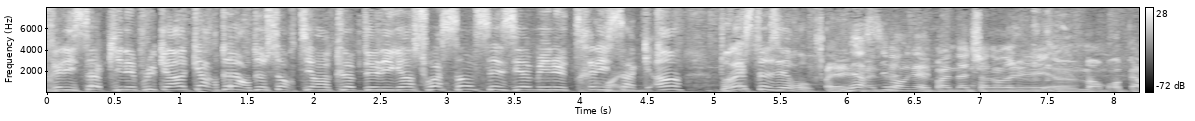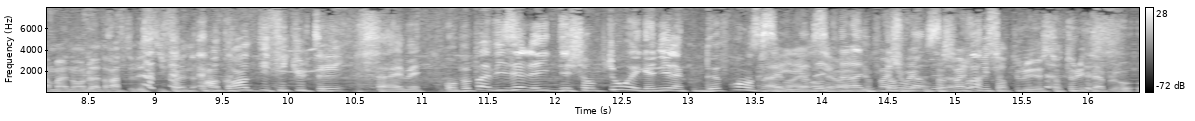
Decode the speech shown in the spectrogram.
Trélissac qui n'est plus qu'à un quart d'heure de sortir un club de Ligue 1. 76e minute, Trélissac 1, Brest 0. Et Merci, Brendan- Morgan. Et Brendan Chandler, euh, membre permanent de la draft de Stephen, en grande difficulté. Ouais, mais on peut pas viser la Ligue des Champions et gagner la Coupe de France. Vrai, On peut pas jouer, on peut pas jouer sur tous les, sur tous les tableaux.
